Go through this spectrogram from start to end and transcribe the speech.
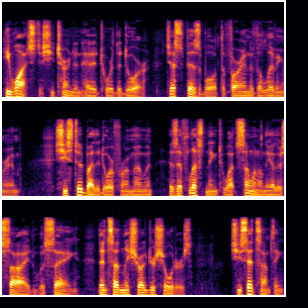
He watched as she turned and headed toward the door, just visible at the far end of the living room. She stood by the door for a moment, as if listening to what someone on the other side was saying, then suddenly shrugged her shoulders. She said something,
